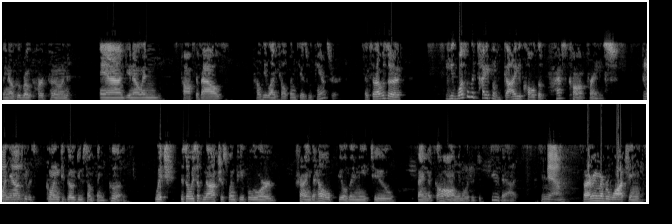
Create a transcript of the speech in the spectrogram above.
you know, who wrote Harpoon and you know, and talked about how he liked helping kids with cancer. And so that was a he wasn't the type of guy who called a press conference to mm-hmm. announce he was going to go do something good, which is always obnoxious when people who are trying to help feel they need to bang a gong in order to do that. Yeah. But I remember watching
